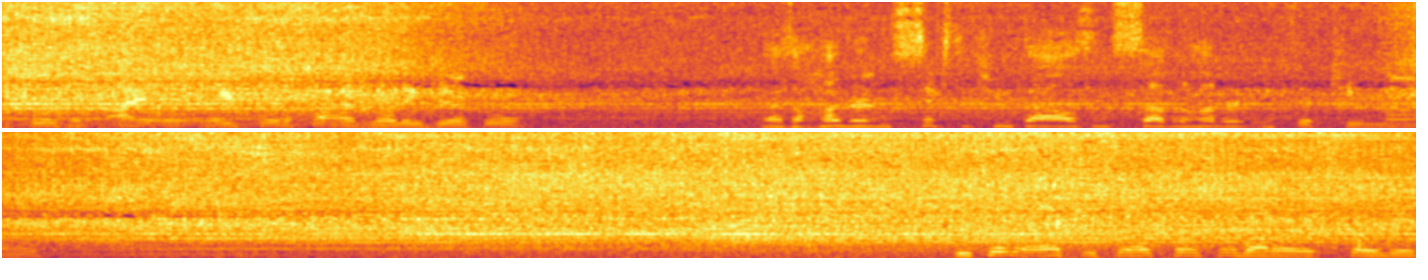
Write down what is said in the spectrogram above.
This was an IAA certified running vehicle has 162,715 miles. Be sure to ask your salesperson about our extended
